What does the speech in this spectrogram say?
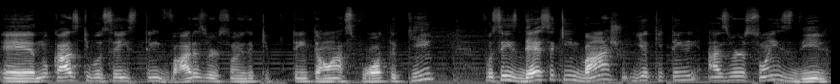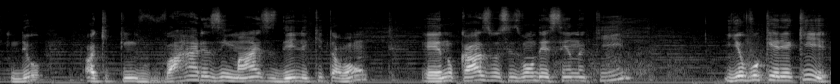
É, no caso que vocês tem várias versões aqui, tem então as fotos aqui, vocês descem aqui embaixo e aqui tem as versões dele, entendeu? Aqui tem várias imagens dele aqui, tá bom? É, no caso, vocês vão descendo aqui e eu vou querer aqui,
